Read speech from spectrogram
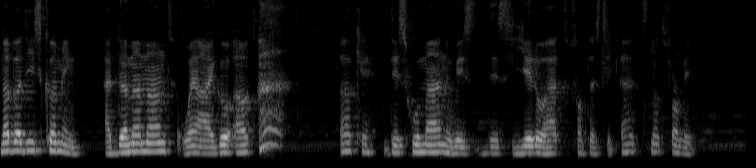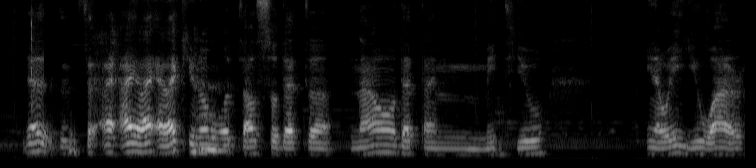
nobody's coming. At the moment where i go out okay this woman with this yellow hat fantastic. Ah, it's not for me. Yeah, I, I, like, I like, you know Ah. what, also that uh, now that I meet you, in a way, you are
